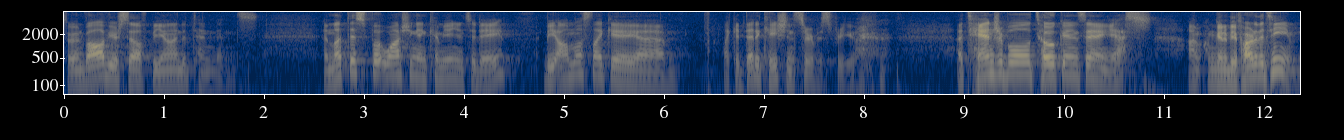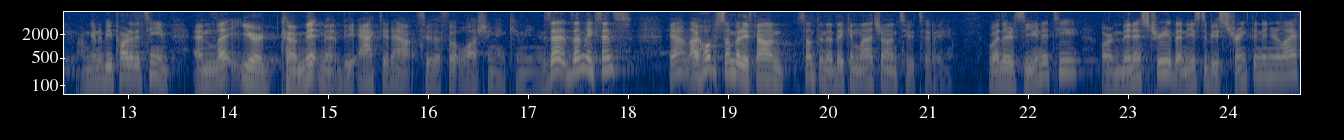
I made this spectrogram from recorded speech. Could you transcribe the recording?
So involve yourself beyond attendance. And let this foot washing and communion today be almost like a, uh, like a dedication service for you. a tangible token saying, Yes, I'm, I'm going to be a part of the team. I'm going to be part of the team. And let your commitment be acted out through the foot washing and communion. Does that, does that make sense? Yeah, I hope somebody found something that they can latch onto today. Whether it's unity or ministry that needs to be strengthened in your life,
